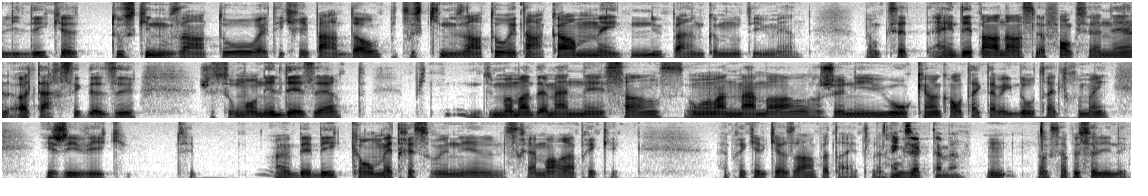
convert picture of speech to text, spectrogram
l'idée que tout ce qui nous entoure a été créé par d'autres, puis tout ce qui nous entoure est encore maintenu par une communauté humaine. Donc cette indépendance-là fonctionnelle, autarcique, de dire je suis sur mon île déserte, puis du moment de ma naissance au moment de ma mort, je n'ai eu aucun contact avec d'autres êtres humains et j'ai vécu. Un bébé qu'on mettrait sur une île serait mort après, après quelques heures peut-être. Exactement. Hmm. Donc c'est un peu ça l'idée.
